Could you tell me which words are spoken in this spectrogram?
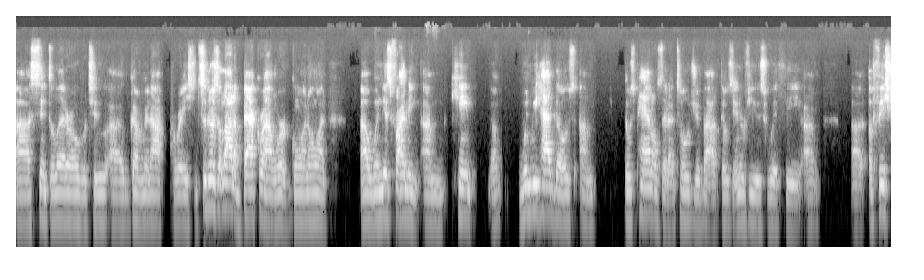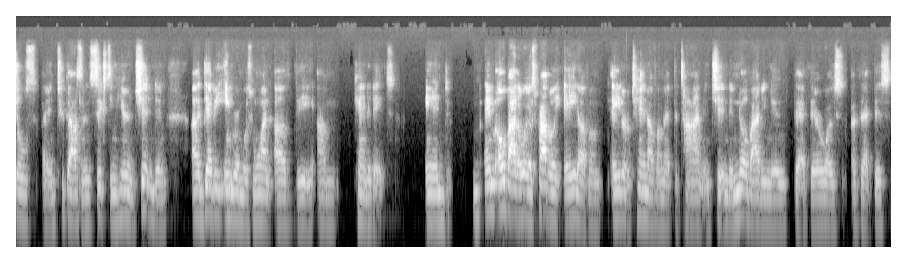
uh, sent a letter over to uh, government operations. So there's a lot of background work going on. Uh, when this finally um, came, uh, when we had those um, those panels that I told you about, those interviews with the um, uh, officials in 2016 here in Chittenden, uh, Debbie Ingram was one of the um, candidates, and and oh by the way, it was probably eight of them, eight or ten of them at the time in Chittenden. Nobody knew that there was that this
